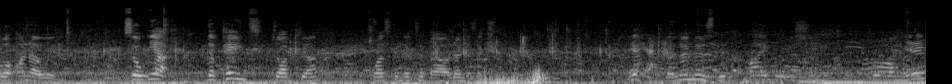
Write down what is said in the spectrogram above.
We're on our way. So yeah, the paint job here was conducted by our learners actually. Yeah, the learners did fine finishing from uh,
